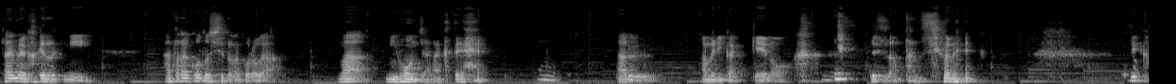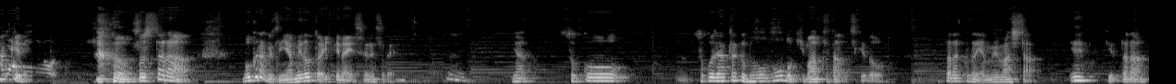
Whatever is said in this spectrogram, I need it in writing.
タイムウェーブかけた時に、働こうとしてたところが、まあ、日本じゃなくて、うんあるアメリカ系の施設だったんですよね。でかけそうそしたら、僕ら別に辞めろとは言ってないですよね、それ。いうんや、そこ、そこで働くほぼほぼ決まってたんですけど、働くの辞めました。え？って言ったら、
